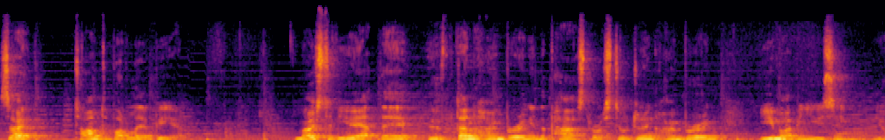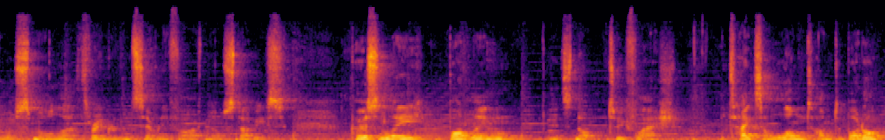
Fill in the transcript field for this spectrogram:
So, time to bottle our beer. Most of you out there who have done home brewing in the past or are still doing home brewing, you might be using your smaller 375ml stubbies. Personally, bottling it's not too flash. It takes a long time to bottle,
